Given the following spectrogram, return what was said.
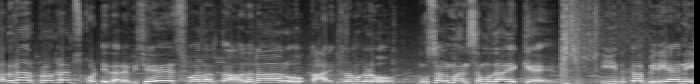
ಹದಿನಾರು ಪ್ರೋಗ್ರಾಮ್ಸ್ ಕೊಟ್ಟಿದ್ದಾರೆ. ವಿಶೇಷವಾದಂಥ ಹದಿನಾರು ಕಾರ್ಯಕ್ರಮಗಳು ಮುಸಲ್ಮಾನ್ ಸಮುದಾಯಕ್ಕೆ. ಈದ್ಕ ಬಿರಿಯಾನಿ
